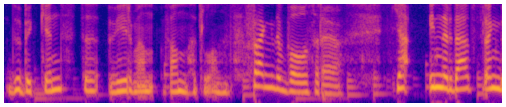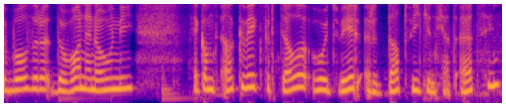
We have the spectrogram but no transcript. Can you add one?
de bekendste weerman van het land. Frank de Bozere. Ja, inderdaad, Frank de Bozere, the one and only. Hij komt elke week vertellen hoe het weer er dat weekend gaat uitzien.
